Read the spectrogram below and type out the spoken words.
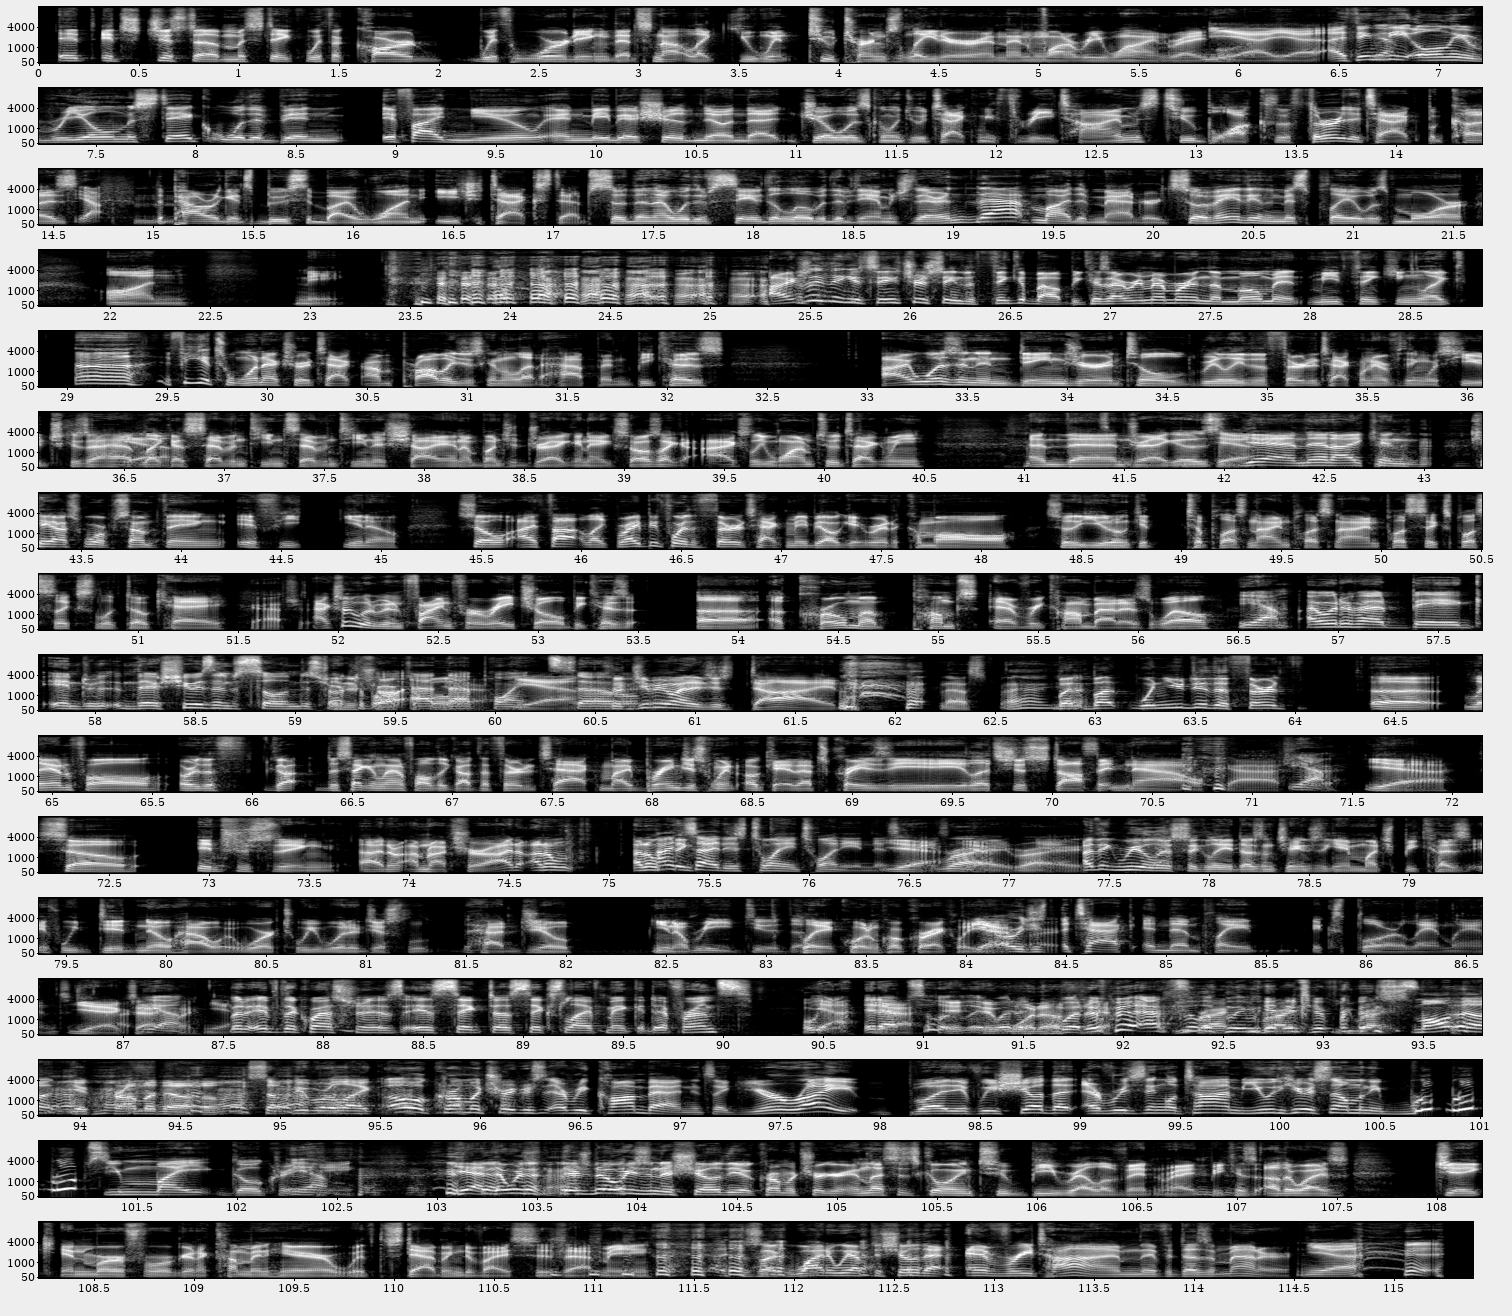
it, it's just a mistake with a card with wording that's not like you went two turns later and then want to rewind, right? Yeah, yeah. I think Yeah. the only real mistake would have been if I knew, and maybe I should have known that Joe was going to attack me three times to block the third attack because Yeah. the hmm. power gets boosted by one each attack step. So then I would have saved a little bit of damage there, and that hmm. might have mattered. So if anything, the misplay was more on me. I actually think it's interesting to think about because I remember in the moment me thinking like, uh, if he gets one extra attack, I'm probably just going to let it happen because I wasn't in danger until really the third attack when everything was huge because I had Yeah. like a 17 17, Ishai, and a bunch of dragon eggs. So I was like, I actually want him to attack me. And then Dragos, yeah. Yeah, and then I can chaos warp something if he, you know. So I thought like right before the third attack, maybe I'll get rid of Kamahl so you don't get to plus nine, plus nine, plus six, plus six looked okay. Gotcha. Actually, would have been fine for Rachel because uh, Akroma pumps every combat as well. Yeah, I would have had big. Indr- there, she was in- still indestructible, Indestructible. at that point. Yeah. So, So Jimmy might have just died. That's, uh, yeah. But but when you do the third uh, landfall or the th- got the second landfall that got the third attack, my brain just went, okay, that's crazy. Let's just stop it now. Gotcha. Yeah. yeah. So interesting. I don't. I'm not sure. I don't. I don't. I don't think. Hindsight is 2020 in this Yeah. case. Right, Yeah. right. I think realistically, it doesn't change the game much because if we did know how it worked, we would have just had Joe, you know, Redo the play it quote unquote correctly. Yeah, Yeah. or just attack and then play explore land lands. yeah. yeah. Exactly. But if the question is, is six does six life make a difference? Yeah, it Yeah, absolutely it- it would would've, have would have yeah. absolutely Right, made a difference. right. Small note, yeah, Akroma though. Some people are like, "Oh, Akroma triggers every combat," and it's like you're right. But if we showed that every single time, you would hear so many bloop bloop bloops, you might go crazy. yeah, there was there's no reason to show the Akroma trigger unless it's going to be relevant, right? Mm-hmm. Because otherwise Jake and Murph were going to come in here with stabbing devices at me. it's like, why do we have to show that every time if it doesn't matter? Yeah.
